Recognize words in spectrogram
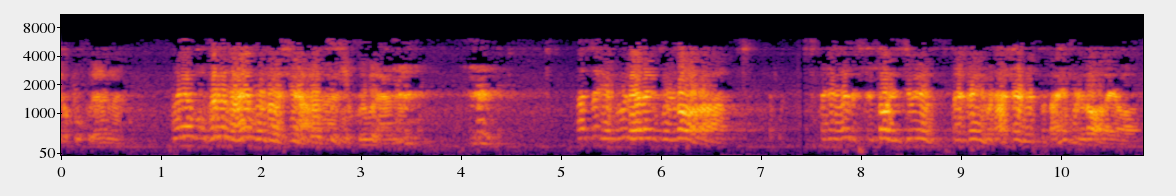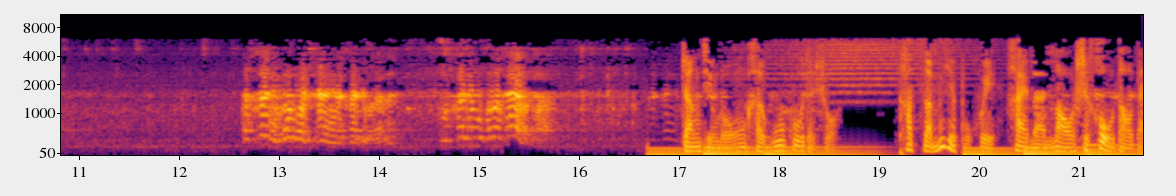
要不回来呢？那要不回来，咱也不知道信啊。他自己回不来呢？他自己回不来，咱就不知道了。他这个到底究竟本身有啥事那咱就不知道了又。那喝酒了不承认喝酒了，那喝酒不能害了他。张景龙很无辜的说：“他怎么也不会害了老实厚道的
